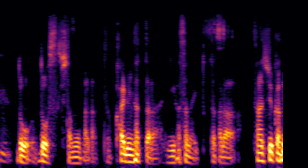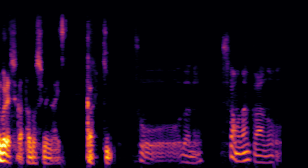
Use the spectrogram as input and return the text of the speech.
うん、どう、どうしたもんかなって。買えるになったら逃がさないと。だから、3週間ぐらいしか楽しめない楽器。そうだね。しかもなんかあの、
